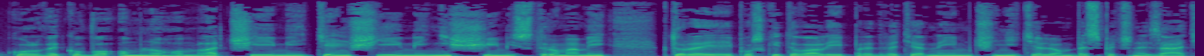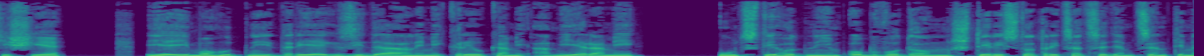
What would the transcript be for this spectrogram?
úkol vekovo o mnoho mladšími, tenšími, nižšími stromami, ktoré jej poskytovali pred veterným činiteľom bezpečné zátišie, jej mohutný driek s ideálnymi krivkami a mierami, úctyhodným obvodom 437 cm,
